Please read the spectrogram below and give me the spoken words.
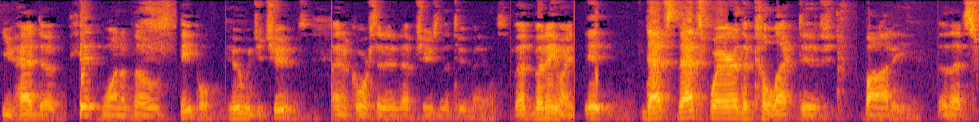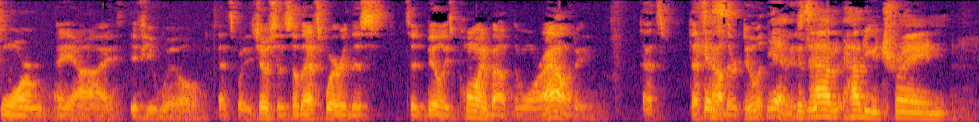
you had to hit one of those people. Who would you choose? And of course it ended up choosing the two males. But but anyway, it that's that's where the collective body, that swarm AI, if you will, that's what he chose. So that's where this, to Billy's point about the morality, that's that's because, how they're doing. It. Yeah, because how how do you train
